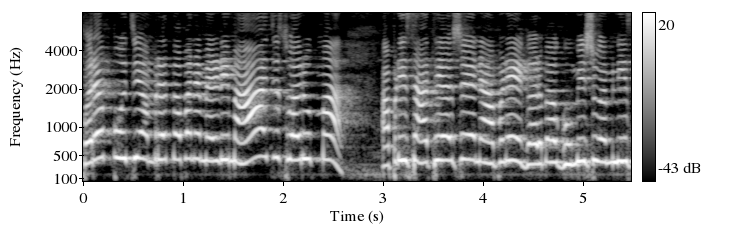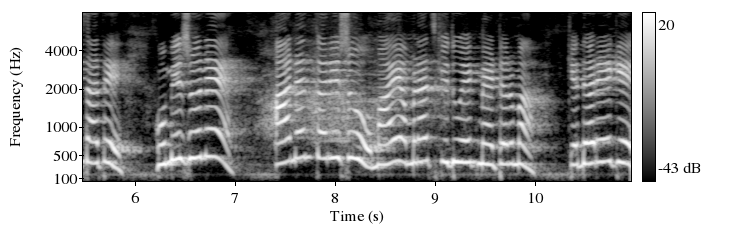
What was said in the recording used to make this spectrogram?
પરમ પૂજ્ય અમૃત બાપાના મેરડીમાં આ જ સ્વરૂપમાં આપણી સાથે હશે અને આપણે ગરબા ઘૂમીશું એમની સાથે. ઘૂમીશું ને આનંદ કરીશું. માએ હમણાં જ કીધું એક મેટરમાં કે દરેકે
